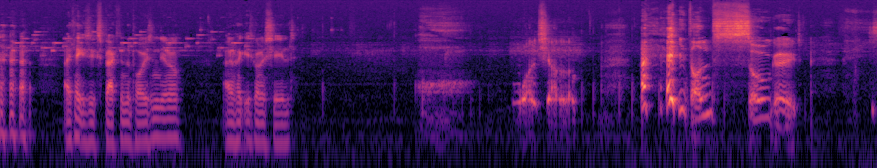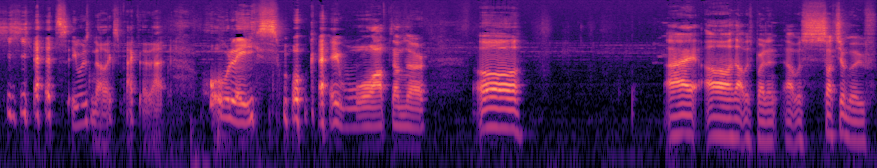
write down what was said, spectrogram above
I think he's expecting the poison, you know. I don't think he's going to shield. Oh, one shot of him. He done so good. Yes, he was not expecting that. Holy smoke, I whopped him there. Oh. I, oh, that was brilliant. That was such a move.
